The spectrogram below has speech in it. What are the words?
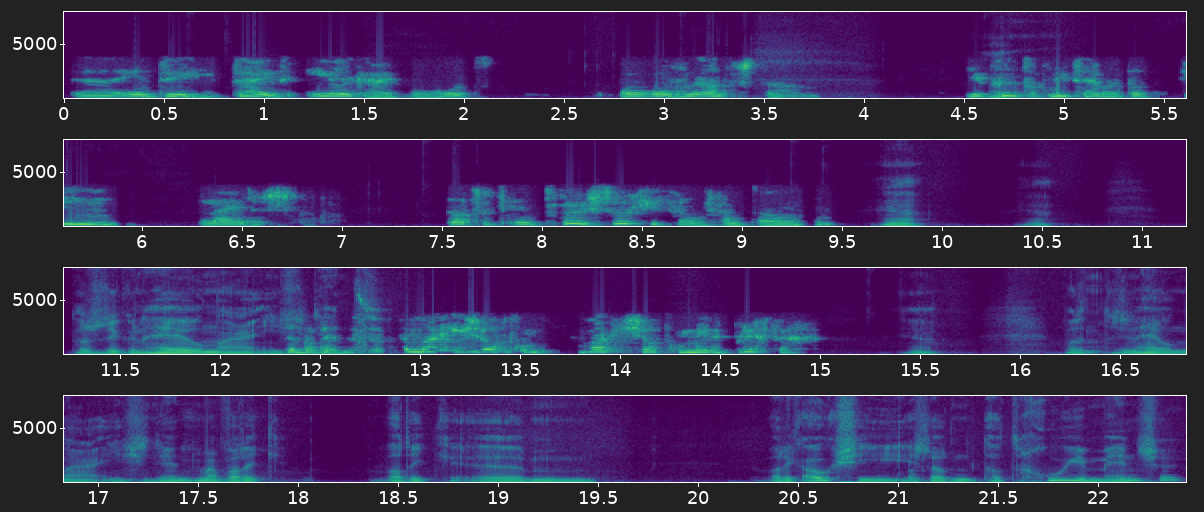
Eh, integriteit, eerlijkheid behoort bovenaan te staan. Je kunt toch niet hebben dat teamleiders dat soort instructiefilms gaan tonen? ja, ja. Dat is natuurlijk een heel naar incident. dan maak je jezelf, maak je jezelf toch medeplichtig. Wat- Het is een heel naar incident. Maar wat ik, wat ik, ehm, wat ik ook zie, is dat, dat goede mensen,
